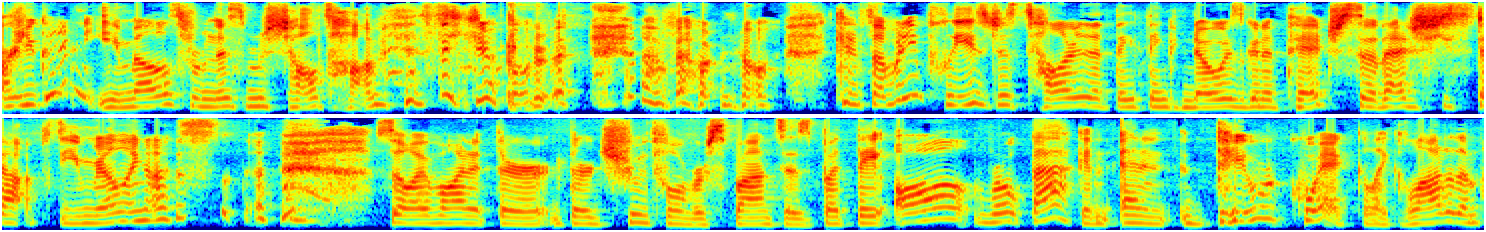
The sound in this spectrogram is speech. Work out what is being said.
are you getting emails from this Michelle Thomas? You know, about no. Can somebody please just tell her that they think no is going to pitch so that she stops emailing us? so I wanted their their truthful responses, but they all wrote back and and they were quick. Like a lot of them,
